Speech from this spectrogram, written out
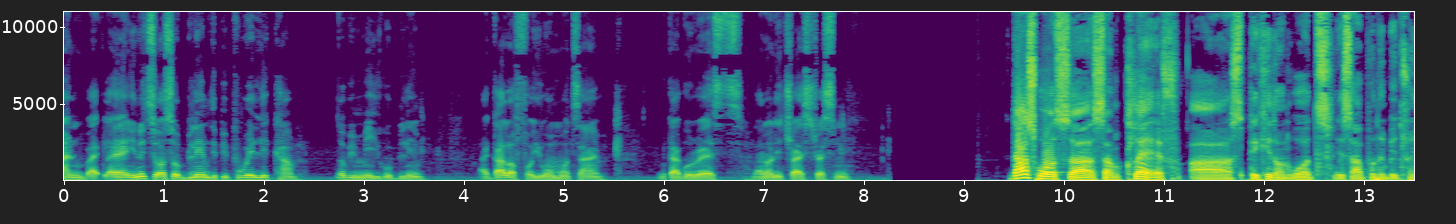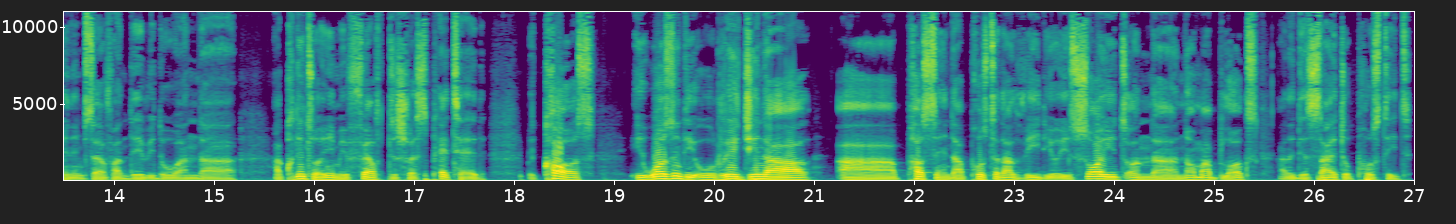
and uh, you need to also blame the people who they come. Don't be me, you go blame. I love for you one more time. Make I go rest. I don't they try stress me. That was uh, Samklef uh, speaking on what is happening between himself and Davido, and uh, according to him, he felt disrespected because he wasn't the original uh, person that posted that video. He saw it on uh, normal blogs and he decided to post it.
